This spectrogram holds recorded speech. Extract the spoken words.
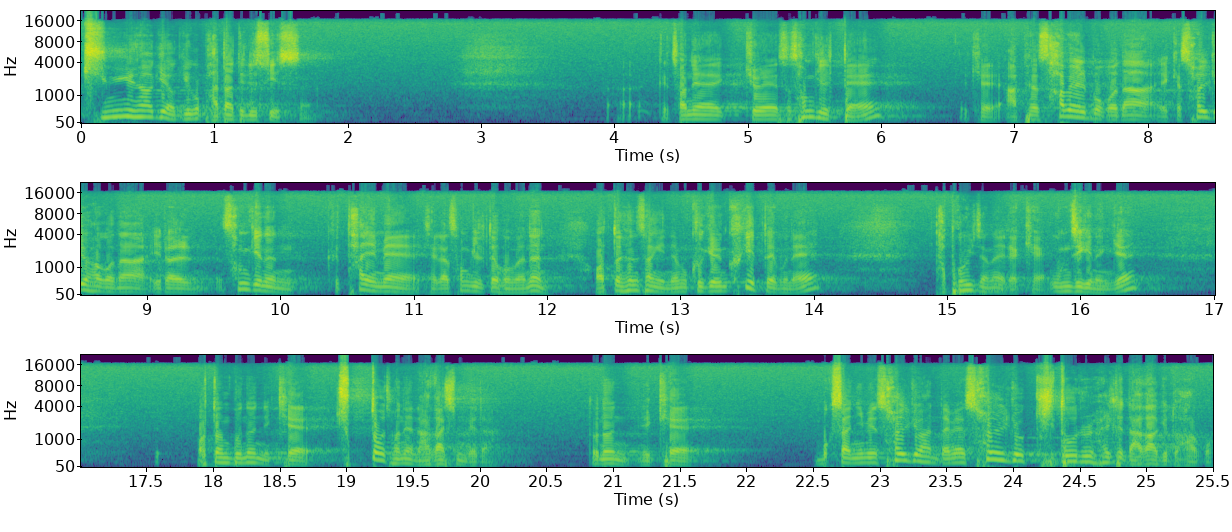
중요하게 여기고 받아들일 수 있어요. 그 전에 교회에서 섬길 때 이렇게 앞에서 사회를 보거나 이렇게 설교하거나 이럴 섬기는 그 타임에 제가 섬길 때 보면은 어떤 현상이 있냐면 그 교회는 크기 때문에 다 보이잖아요. 이렇게 움직이는 게. 어떤 분은 이렇게 축도 전에 나가십니다. 또는 이렇게 목사님이 설교한 다음에 설교 기도를 할 때 나가기도 하고.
